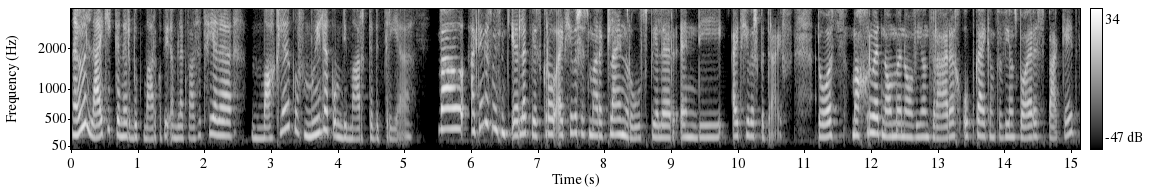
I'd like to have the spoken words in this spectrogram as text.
Nou hoe lyk die kinderboekmark op die oomblik? Was dit vir julle maklik of moeilik om die mark te betree? Wel, ek dink as mens moet eerlik wees, Krol Uitgewers is maar 'n klein rolspeler in die uitgewersbedryf. Daar's maar groot name na wie ons regtig opkyk en vir wie ons baie respek het.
